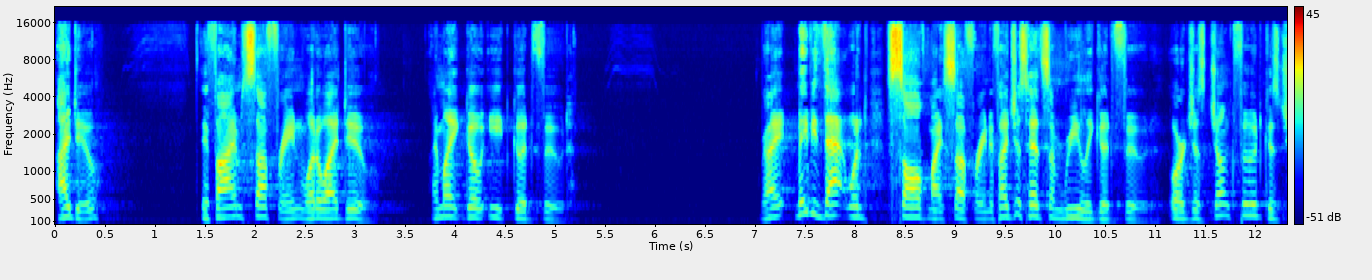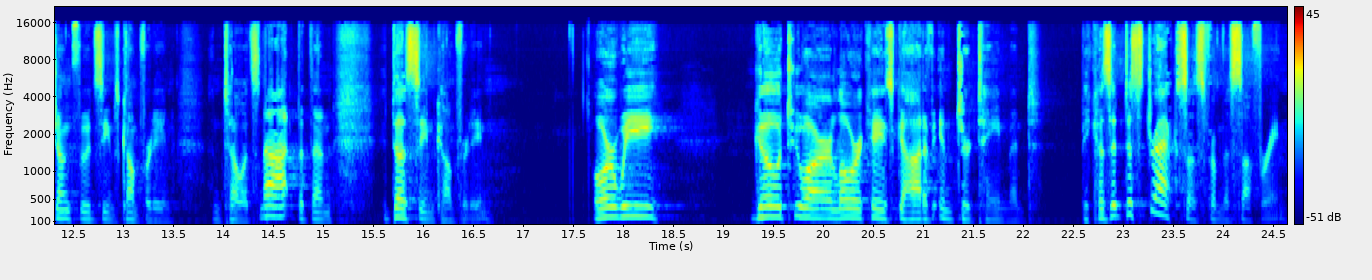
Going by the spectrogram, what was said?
I do. If I'm suffering, what do I do? I might go eat good food. Right? Maybe that would solve my suffering if I just had some really good food or just junk food, because junk food seems comforting until it's not, but then it does seem comforting. Or we go to our lowercase God of entertainment because it distracts us from the suffering.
